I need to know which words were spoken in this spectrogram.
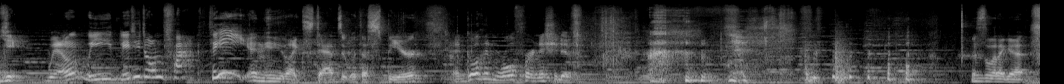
Yeah, well, we lit it on fire. See? And he like stabs it with a spear. And go ahead and roll for initiative. This is what I get.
